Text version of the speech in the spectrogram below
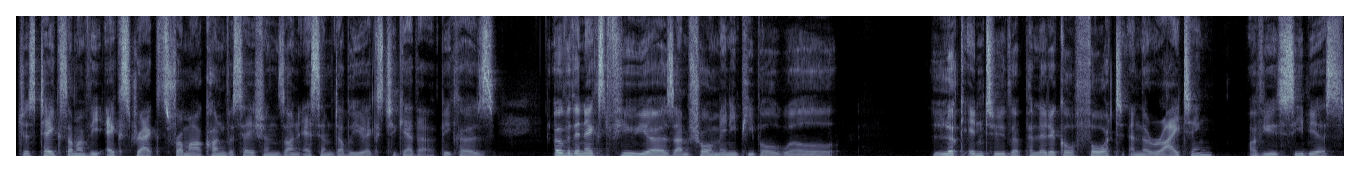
just take some of the extracts from our conversations on SMWX together, because over the next few years, I'm sure many people will look into the political thought and the writing of Eusebius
